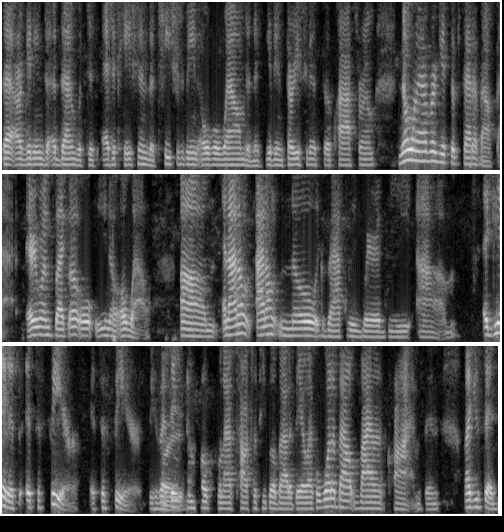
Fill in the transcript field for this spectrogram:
that are getting done with just education, the teachers being overwhelmed and getting 30 students to a classroom, no one ever gets upset about that. Everyone's like, oh, you know, oh well. Um, and I don't, I don't know exactly where the um, again, it's it's a fear. It's a fear because right. I think some folks, when I've talked to people about it, they're like, "Well, what about violent crimes?" And like you said,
